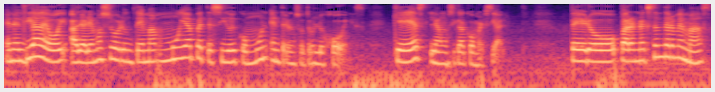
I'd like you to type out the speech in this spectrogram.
En el día de hoy hablaremos sobre un tema muy apetecido y común entre nosotros los jóvenes, que es la música comercial. Pero para no extenderme más,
